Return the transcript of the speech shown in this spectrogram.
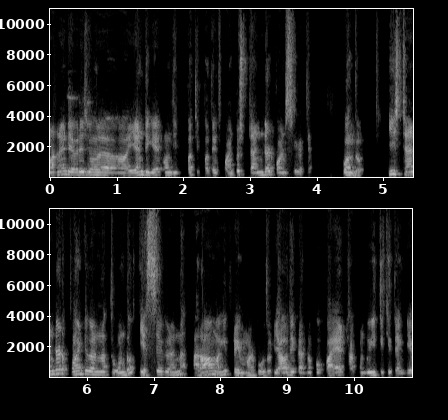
ಆನ್ ಅಂಡ್ ಎವರೇಜ್ ಎಂಡ್ಗೆ ಒಂದ್ ಇಪ್ಪತ್ ಇಪ್ಪತ್ತೈದು ಪಾಯಿಂಟ್ ಸ್ಟ್ಯಾಂಡರ್ಡ್ ಪಾಯಿಂಟ್ ಸಿಗುತ್ತೆ. ಒಂದು. ಈ ಸ್ಟ್ಯಾಂಡರ್ಡ್ ಪಾಯಿಂಟ್ ಗಳನ್ನ ತಗೊಂಡು ಎಸ್ ಗಳನ್ನ ಆರಾಮಾಗಿ ಫ್ರೇಮ್ ಮಾಡಬಹುದು ಯಾವುದೇ ಕಾರಣಕ್ಕೂ ಬಾಯಟ್ ಹಾಕೊಂಡು ಇದ್ದಕ್ಕಿದ್ದಂಗೆ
